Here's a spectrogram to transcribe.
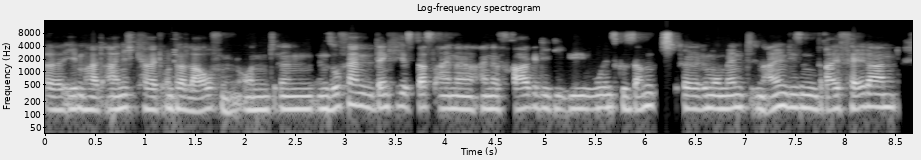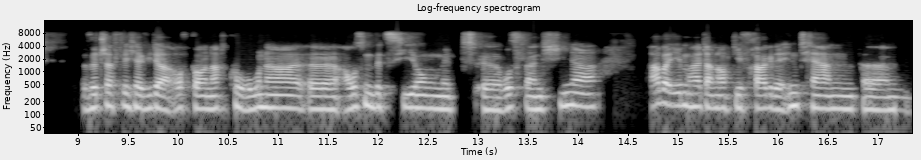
äh, eben halt Einigkeit unterlaufen. Und ähm, insofern denke ich, ist das eine, eine Frage, die die EU insgesamt äh, im Moment in allen diesen drei Feldern wirtschaftlicher Wiederaufbau nach Corona, äh, Außenbeziehungen mit äh, Russland, China, aber eben halt dann auch die Frage der internen ähm,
